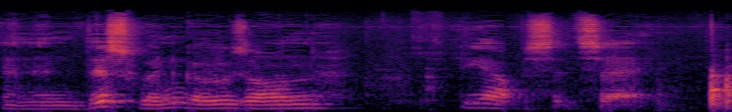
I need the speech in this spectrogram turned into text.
And then this one goes on the opposite side. Then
